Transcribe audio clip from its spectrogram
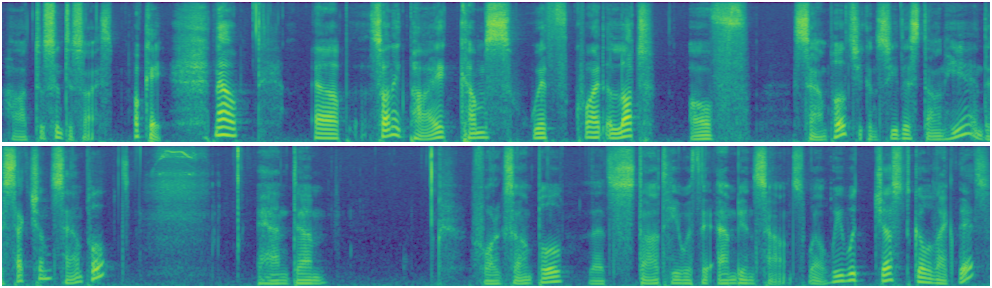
hard to synthesize. Okay, now uh, Sonic Pi comes with quite a lot of samples. You can see this down here in the section, sample. And um, for example, let's start here with the ambient sounds. Well, we would just go like this.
